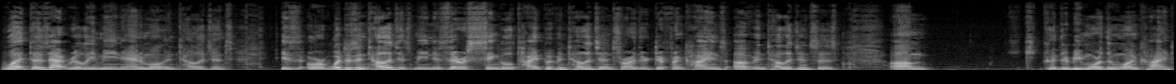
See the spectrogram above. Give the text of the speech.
what does that really mean, animal intelligence? Is, or what does intelligence mean? Is there a single type of intelligence or are there different kinds of intelligences? Um, could there be more than one kind?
